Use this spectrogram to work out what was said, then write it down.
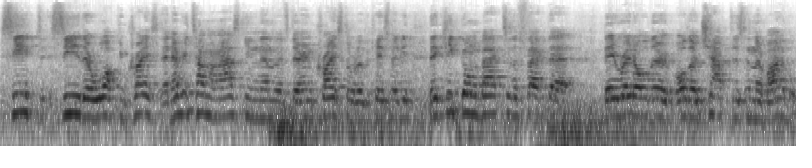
see see their walk in Christ. And every time I'm asking them if they're in Christ or whatever the case may be, they keep going back to the fact that they read all their all their chapters in their Bible.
